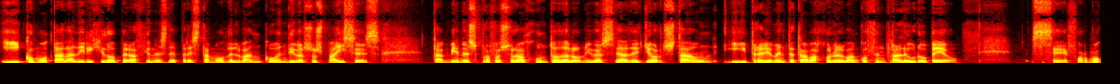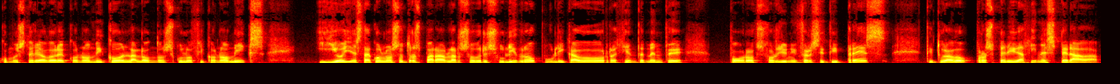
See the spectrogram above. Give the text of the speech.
y como tal ha dirigido operaciones de préstamo del banco en diversos países. También es profesor adjunto de la Universidad de Georgetown y previamente trabajó en el Banco Central Europeo. Se formó como historiador económico en la London School of Economics y hoy está con nosotros para hablar sobre su libro, publicado recientemente por Oxford University Press, titulado Prosperidad Inesperada.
